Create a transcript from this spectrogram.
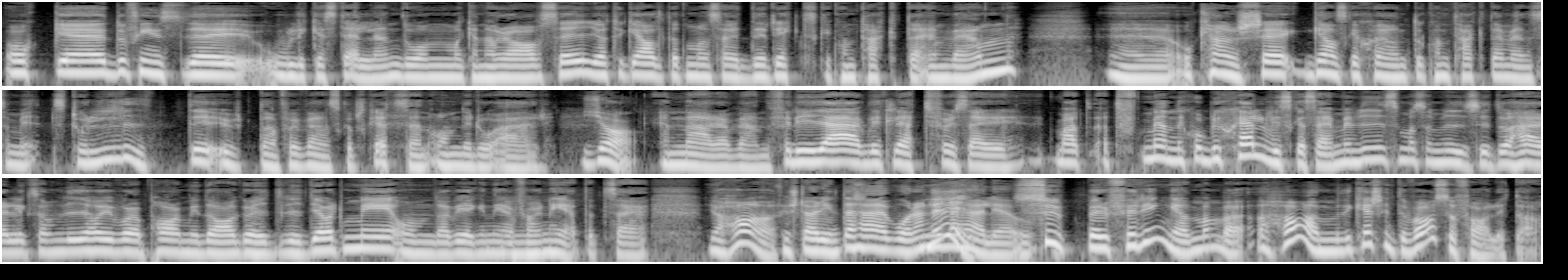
Och eh, då finns det olika ställen då man kan höra av sig. Jag tycker alltid att man så här, direkt ska kontakta en vän. Eh, och kanske ganska skönt att kontakta en vän som är, står lite utanför vänskapskretsen om det då är Ja, en nära vän. För det är jävligt lätt för så här, att, att människor blir själviska. Så här, men vi som har så mysigt och här liksom, vi har ju våra parmiddagar hit och dit. Jag har varit med om det av egen erfarenhet. Att säga, jaha, förstör inte här våran lilla härliga... nej, superförringad. Man bara, jaha, men det kanske inte var så farligt då.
